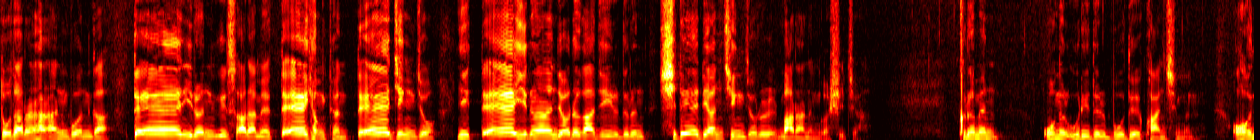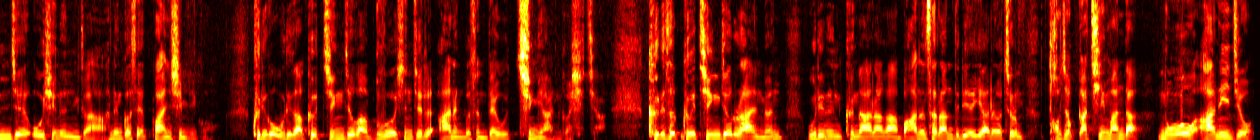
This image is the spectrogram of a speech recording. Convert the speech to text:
또 다른 하나는 뭔가 때 이런 그 사람의 때 형편, 때 징조, 이 때에 일어나는 여러 가지 일들은 시대에 대한 징조를 말하는 것이죠. 그러면 오늘 우리들 모두의 관심은 언제 오시는가 하는 것에 관심이고 그리고 우리가 그 징조가 무엇인지를 아는 것은 매우 중요한 것이죠. 그래서 그 징조를 알면 우리는 그 나라가 많은 사람들이 얘기하는 것처럼 도적같이 임한다. 노, 아니죠.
